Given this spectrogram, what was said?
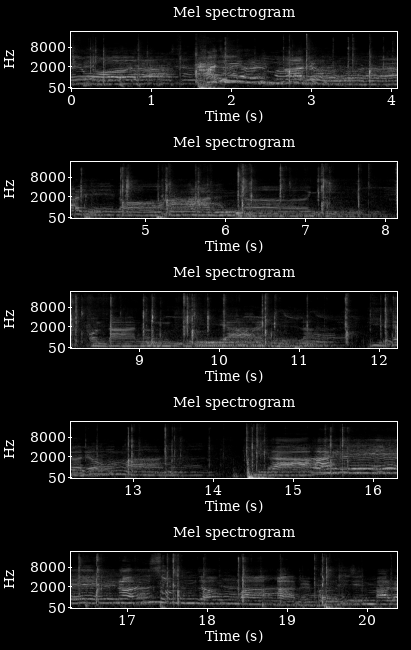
세월아 가지를 마려라 안녕이 온다는 이야기라 기다려만 기다리는 순정만을 버리지 마라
